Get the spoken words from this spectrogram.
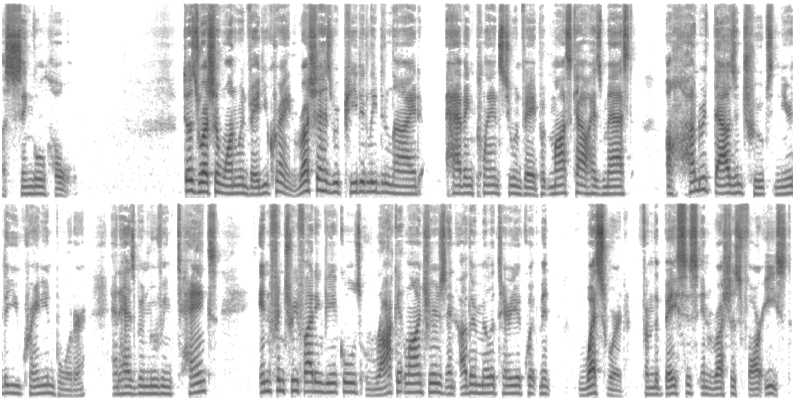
a single whole. Does Russia want to invade Ukraine? Russia has repeatedly denied having plans to invade, but Moscow has massed 100,000 troops near the Ukrainian border and has been moving tanks, infantry fighting vehicles, rocket launchers, and other military equipment westward from the bases in Russia's far east.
